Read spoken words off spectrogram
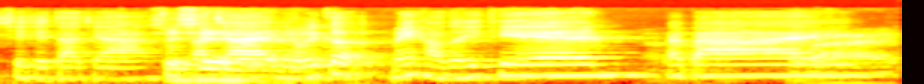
谢谢大家，祝大家有一个美好的一天，拜。拜拜。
